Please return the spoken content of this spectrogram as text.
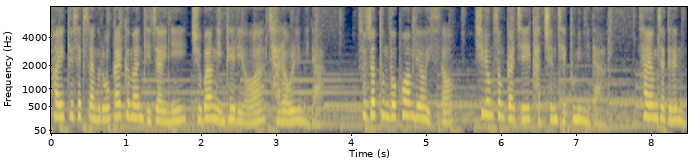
화이트 색상으로 깔끔한 디자인이 주방 인테리어와 잘 어울립니다. 수저통도 포함되어 있어 실용성까지 갖춘 제품입니다. 사용자들은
